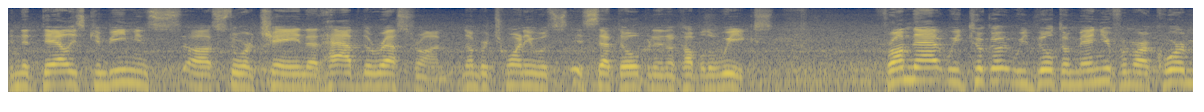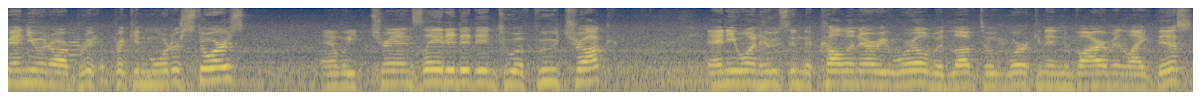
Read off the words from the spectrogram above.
in the Daily's convenience uh, store chain that have the restaurant. Number 20 was, is set to open in a couple of weeks. From that, we took a, we built a menu from our core menu in our brick, brick and mortar stores, and we translated it into a food truck. Anyone who's in the culinary world would love to work in an environment like this.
